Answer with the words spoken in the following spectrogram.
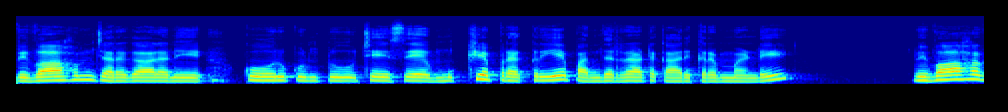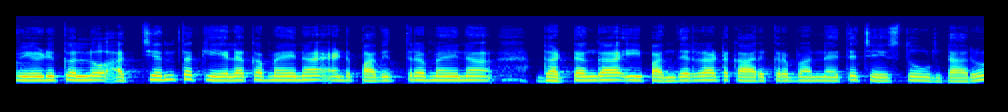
వివాహం జరగాలని కోరుకుంటూ చేసే ముఖ్య ప్రక్రియ పందిర్రాట కార్యక్రమం అండి. వివాహ వేడుకల్లో అత్యంత కీలకమైన అండ్ పవిత్రమైన ఘట్టంగా ఈ పందిర్రాట కార్యక్రమాన్ని అయితే చేస్తూ ఉంటారు.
